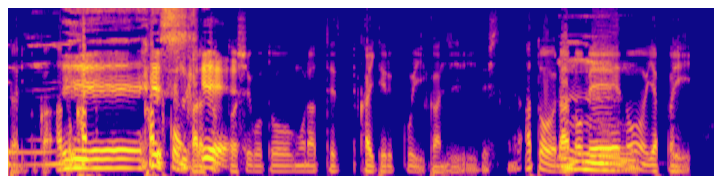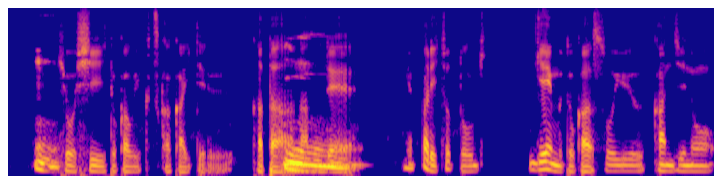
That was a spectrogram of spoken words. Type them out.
たりとか、あとえー、カプコンすからちょっと。仕事をもらって書いてるっぽい感じでしたね。あと、ラノベの、やっぱり、うん。表紙とかをいくつか書いてる方なので、やっぱりちょっとゲゲームとかそういう感じの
